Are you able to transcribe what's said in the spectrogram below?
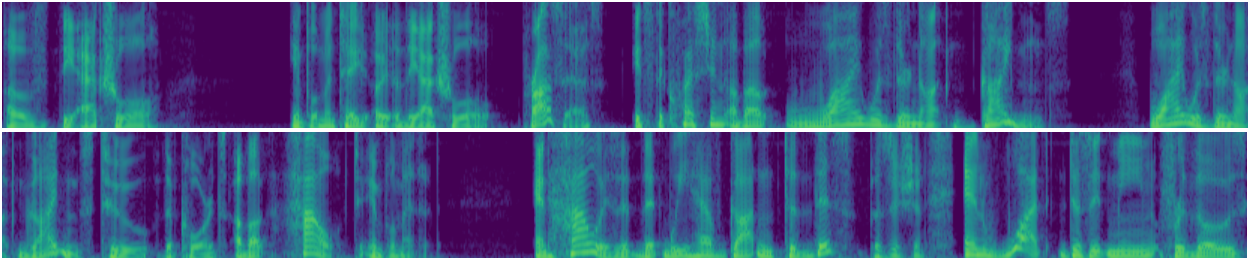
of the actual implementation, uh, the actual process. It's the question about why was there not guidance? Why was there not guidance to the courts about how to implement it? And how is it that we have gotten to this position? And what does it mean for those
